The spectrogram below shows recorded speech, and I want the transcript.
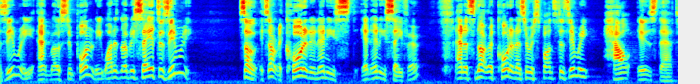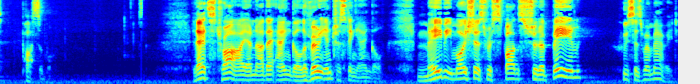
Zimri, and most importantly, why does nobody say it to Zimri? So it's not recorded in any in any sefer and it's not recorded as a response to Zimri. How is that possible? Let's try another angle, a very interesting angle. Maybe Moshe's response should have been, Who says we're married?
